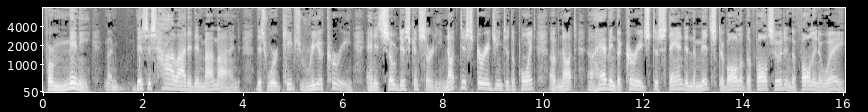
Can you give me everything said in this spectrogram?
For many, this is highlighted in my mind. This word keeps reoccurring and it's so disconcerting. Not discouraging to the point of not uh, having the courage to stand in the midst of all of the falsehood and the falling away.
